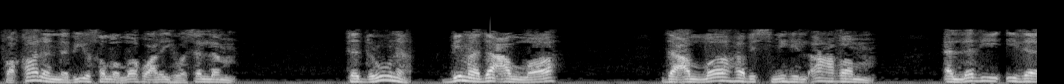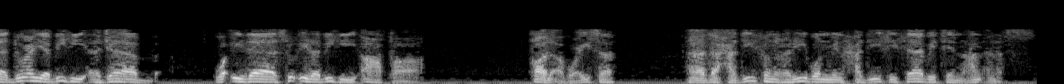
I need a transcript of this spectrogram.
فقال النبي صلى الله عليه وسلم تدرون بما دعا الله؟ دعا الله باسمه الأعظم الذي إذا دعي به أجاب. وإذا سئل به أعطى. قال أبو عيسى هذا حديث غريب من حديث ثابت عن أنس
